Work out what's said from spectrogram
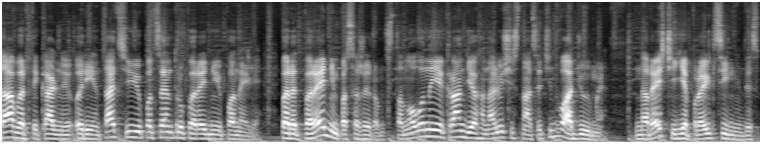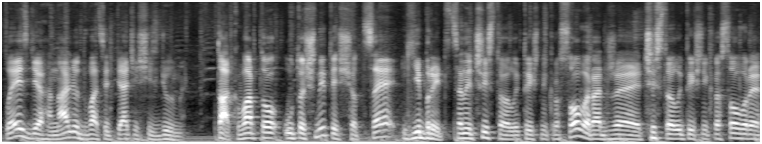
та вертикальною орієнтацією по центру передньої панелі. Перед переднім пасажиром встановлений екран діагоналю 16,2 дюйми. Нарешті є проекційний дисплей з діагоналю 25,6 дюйми. Так, варто уточнити, що це гібрид, це не чисто електричний кросовер, адже чисто електричні кросовери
